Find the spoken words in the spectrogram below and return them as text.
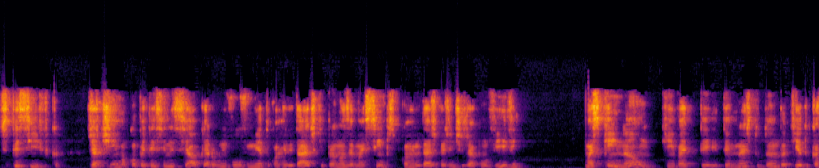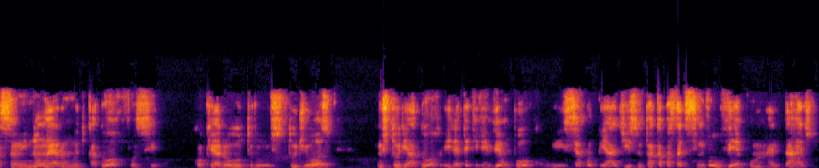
específica. Já tinha uma competência inicial, que era o envolvimento com a realidade, que para nós é mais simples, com a realidade que a gente já convive. Mas quem não, quem vai ter, terminar estudando aqui educação e não era um educador, fosse qualquer outro estudioso, um historiador, ele ia ter que viver um pouco e se apropriar disso. Então, a capacidade de se envolver com a realidade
